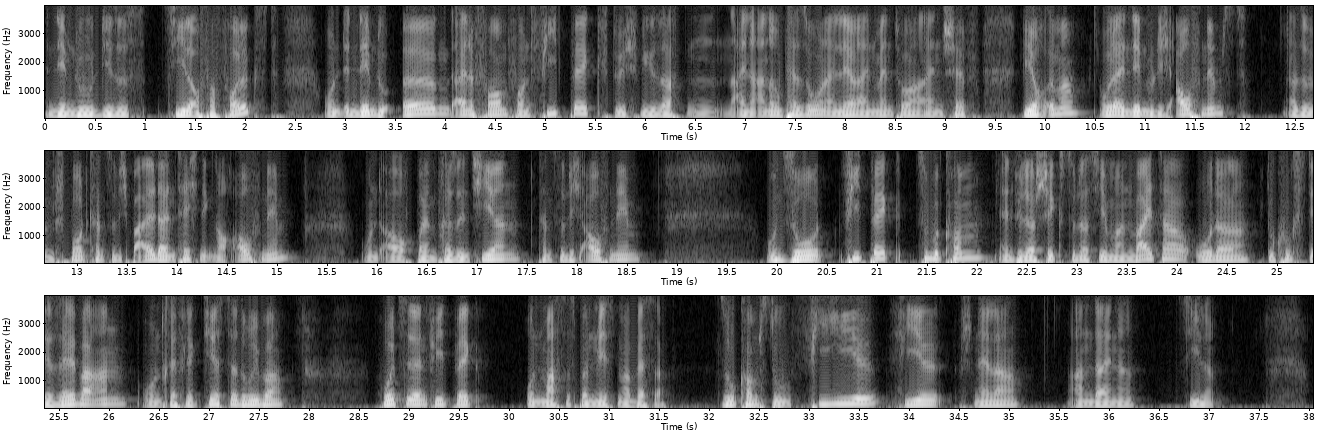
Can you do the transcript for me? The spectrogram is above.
indem du dieses Ziel auch verfolgst und indem du irgendeine Form von Feedback durch, wie gesagt, eine andere Person, ein Lehrer, ein Mentor, einen Chef, wie auch immer, oder indem du dich aufnimmst. Also im Sport kannst du dich bei all deinen Techniken auch aufnehmen und auch beim Präsentieren kannst du dich aufnehmen und so Feedback zu bekommen. Entweder schickst du das jemandem weiter oder du guckst dir selber an und reflektierst darüber, holst dir dein Feedback und machst es beim nächsten Mal besser. So kommst du viel, viel schneller an deine Ziele.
